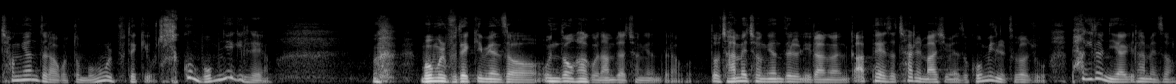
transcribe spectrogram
청년들하고 또 몸을 부대끼고 자꾸 몸 얘기를 해요. 몸을 부대끼면서 운동하고 남자 청년들하고 또 자매 청년들이랑은 카페에서 차를 마시면서 고민을 들어주고 막 이런 이야기를 하면서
